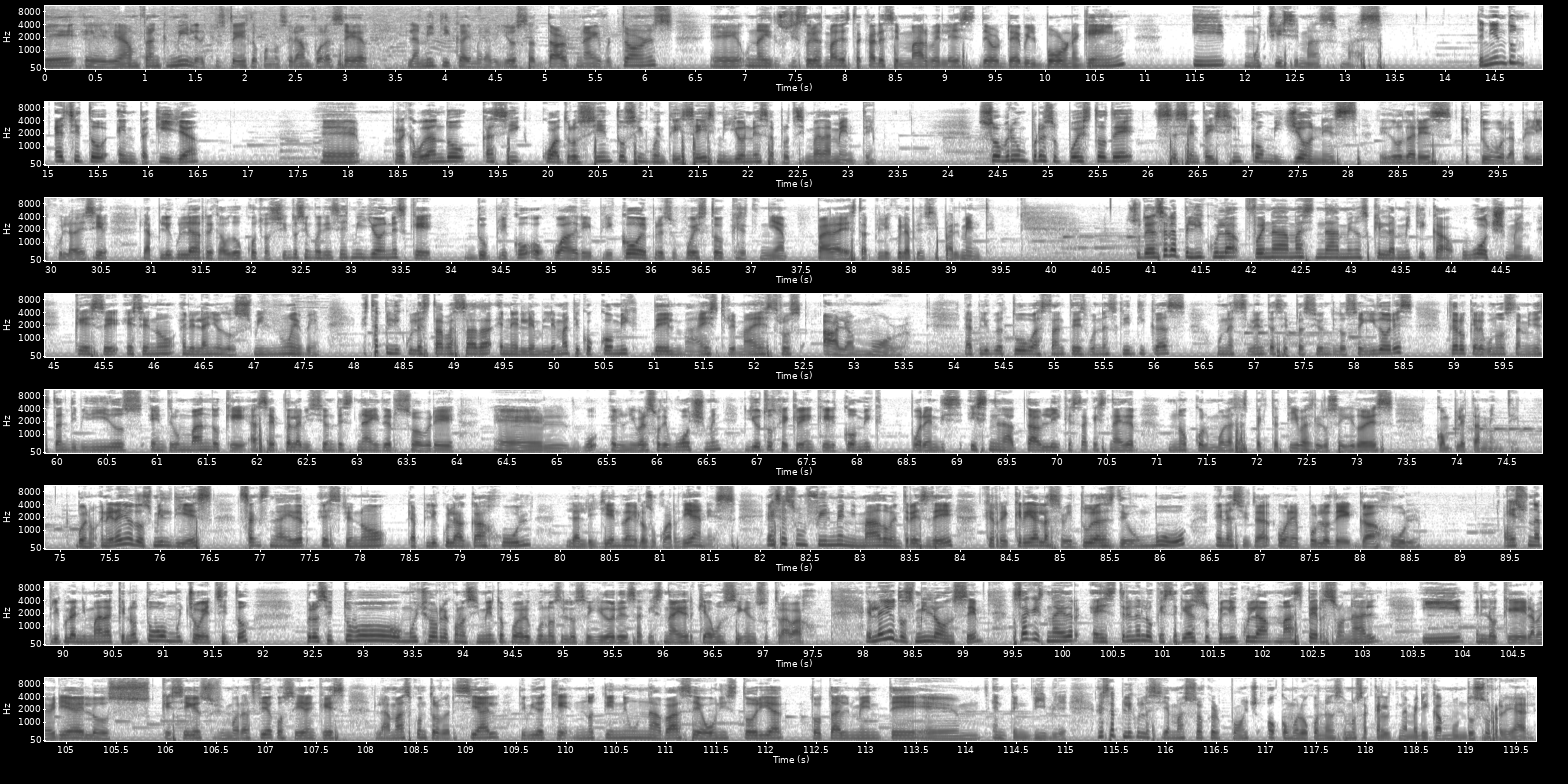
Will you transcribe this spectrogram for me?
de eh, el gran Frank Miller, que ustedes lo conocerán por hacer la mítica y maravillosa Dark Knight Returns. Eh, una de sus historias más destacables en Marvel es Daredevil Born Again y muchísimas más. Teniendo un éxito en taquilla, eh, recaudando casi 456 millones aproximadamente, sobre un presupuesto de 65 millones de dólares que tuvo la película. Es decir, la película recaudó 456 millones que duplicó o cuadriplicó el presupuesto que se tenía para esta película principalmente. Su tercera película fue nada más y nada menos que la mítica Watchmen, que se estrenó en el año 2009. Esta película está basada en el emblemático cómic del maestro de maestros Alan Moore. La película tuvo bastantes buenas críticas, una excelente aceptación de los seguidores. Claro que algunos también están divididos entre un bando que acepta la visión de Snyder sobre el, el universo de Watchmen y otros que creen que el cómic por ende es inadaptable y que Zack Snyder no colmó las expectativas de los seguidores completamente. Bueno, en el año 2010, Zack Snyder estrenó la película Gahul, la leyenda de los guardianes. Este es un filme animado en 3D que recrea las aventuras de un búho en la ciudad o en el pueblo de Gahul. Es una película animada que no tuvo mucho éxito, pero sí tuvo mucho reconocimiento por algunos de los seguidores de Zack Snyder que aún siguen su trabajo. En el año 2011, Zack Snyder estrena lo que sería su película más personal y en lo que la mayoría de los que siguen su filmografía consideran que es la más controversial debido a que no tiene una base o una historia totalmente em, entendible. Esta película se llama Soccer Punch o como lo conocemos acá en Latinoamérica Mundo Surreal.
